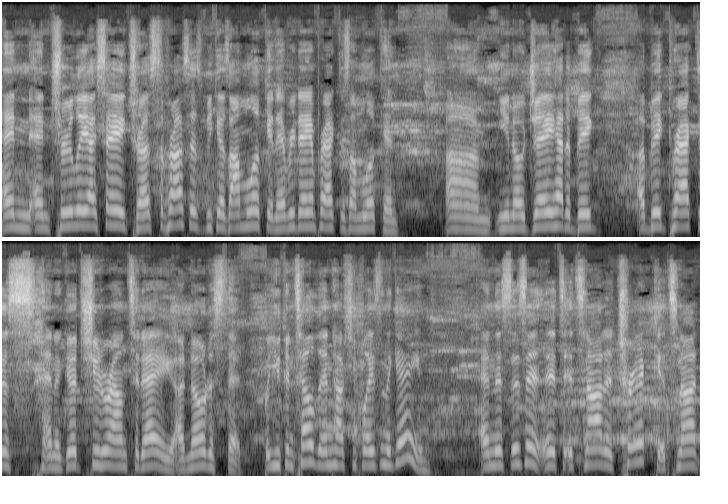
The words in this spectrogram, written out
and, and truly I say, trust the process because I'm looking every day in practice, I'm looking. Um, you know, Jay had a big, a big practice and a good shoot around today. I noticed it. But you can tell then how she plays in the game and this isn't it's it's not a trick. It's not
